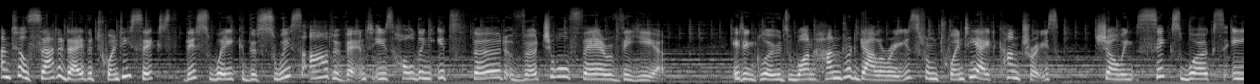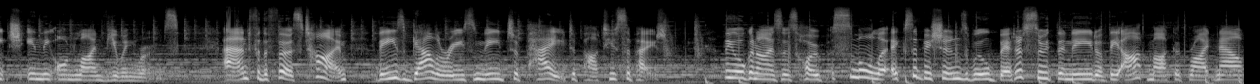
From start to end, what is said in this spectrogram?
Until Saturday, the 26th, this week, the Swiss Art event is holding its third virtual fair of the year. It includes 100 galleries from 28 countries, showing six works each in the online viewing rooms. And for the first time, these galleries need to pay to participate. The organisers hope smaller exhibitions will better suit the need of the art market right now,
